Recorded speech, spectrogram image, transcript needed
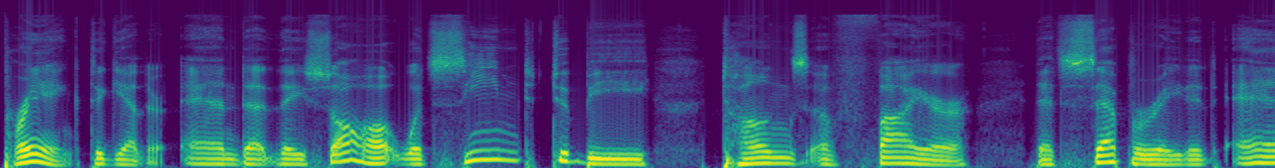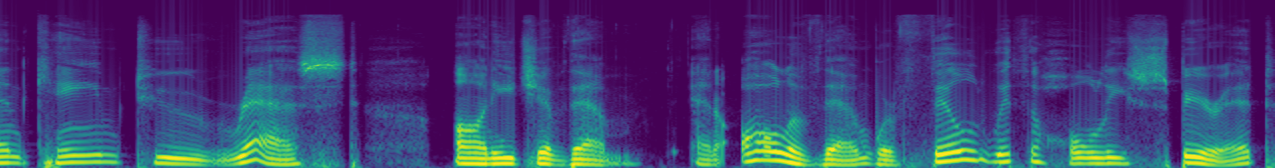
praying together. And uh, they saw what seemed to be tongues of fire that separated and came to rest on each of them. And all of them were filled with the Holy Spirit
